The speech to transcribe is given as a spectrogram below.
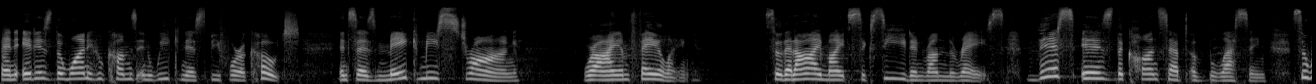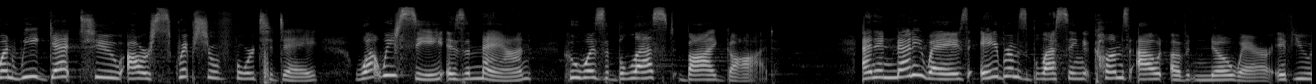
And it is the one who comes in weakness before a coach and says, Make me strong where I am failing so that I might succeed and run the race. This is the concept of blessing. So when we get to our scripture for today, what we see is a man who was blessed by God. And in many ways, Abram's blessing comes out of nowhere. If you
